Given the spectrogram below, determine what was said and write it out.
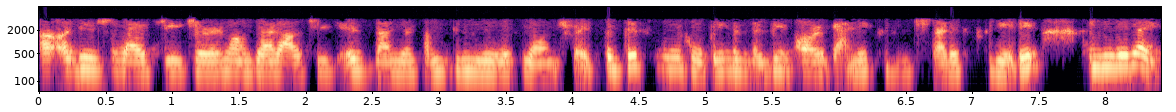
uh, a digital outreach or an online outreach is done when something new is launched, right? But this we're hoping that there'll be an organic reach that is created. And you were right,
